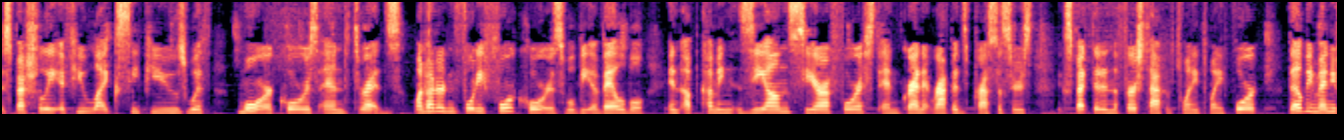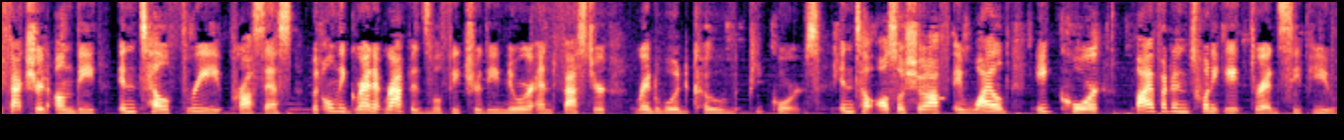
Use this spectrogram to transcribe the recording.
especially if you like CPUs with more cores and threads. 144 cores will be available in upcoming Xeon, Sierra Forest, and Granite Rapids processors expected in the first half of 2024. They'll be manufactured on the Intel 3 process, but only Granite Rapids will feature the newer and faster Redwood Cove P cores. Intel also showed off a wild 8 core 528 thread CPU.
